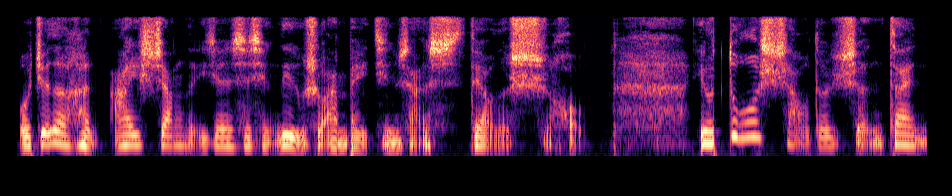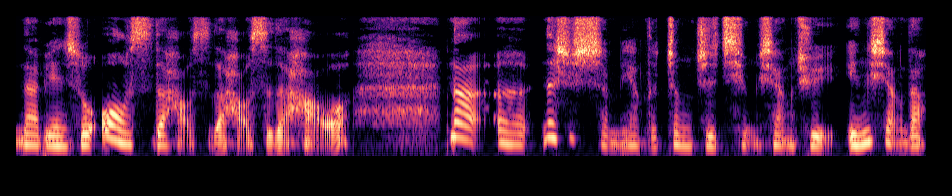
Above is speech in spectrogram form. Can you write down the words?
我觉得很哀伤的一件事情，例如说安倍晋三死掉的时候。有多少的人在那边说：“哦，死得好，死得好，死得好哦。”那呃，那是什么样的政治倾向去影响到？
